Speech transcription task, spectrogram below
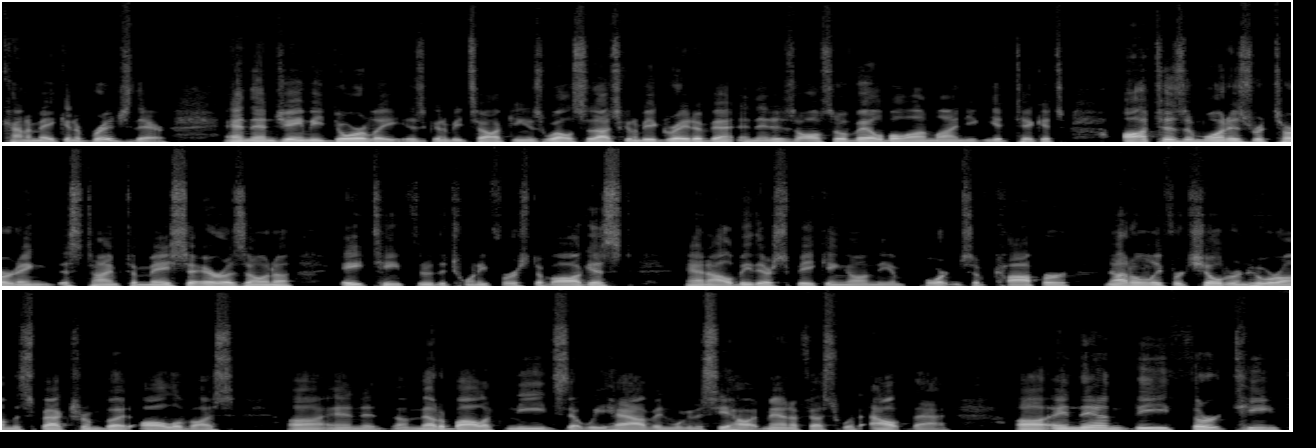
kind of making a bridge there. And then Jamie Dorley is going to be talking as well. So that's going to be a great event. And it is also available online. You can get tickets. Autism One is returning this time to Mesa, Arizona, 18th through the 21st of August. And I'll be there speaking on the importance of copper, not only for children who are on the spectrum, but all of us uh, and the metabolic needs that we have. And we're going to see how it manifests without that. Uh, and then the 13th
